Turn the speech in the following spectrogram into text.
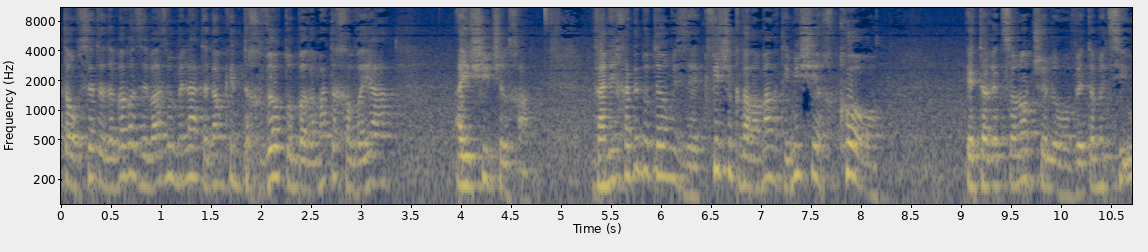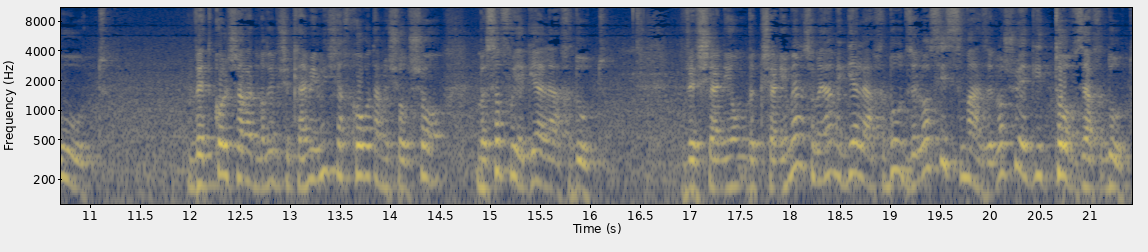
אתה עושה את הדבר הזה, ואז במילא אתה גם כן תחווה אותו ברמת החוויה האישית שלך. ואני אחדד יותר מזה, כפי שכבר אמרתי, מי שיחקור את הרצונות שלו ואת המציאות ואת כל שאר הדברים שקיימים, מי שיחקור אותם לשורשו, בסוף הוא יגיע לאחדות. ושאני, וכשאני אומר שבן אדם מגיע לאחדות, זה לא סיסמה, זה לא שהוא יגיד, טוב, זה אחדות.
